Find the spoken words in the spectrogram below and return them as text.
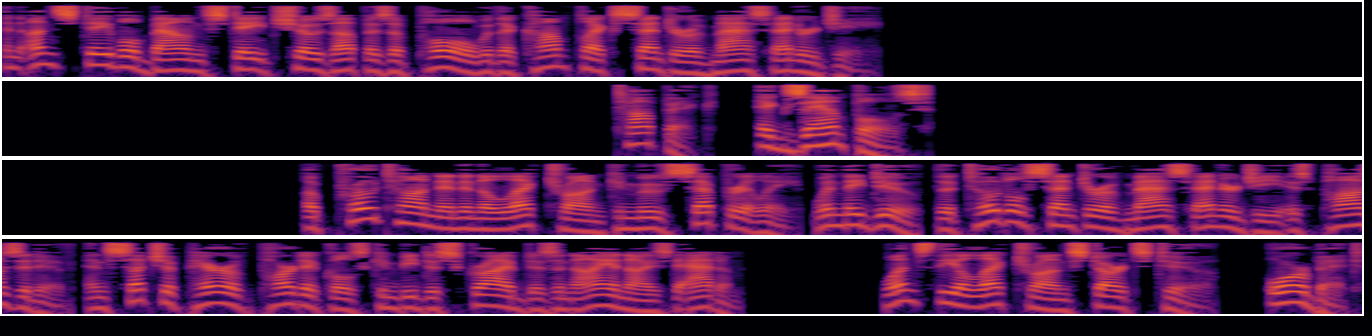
An unstable bound state shows up as a pole with a complex center of mass energy. Topic. Examples A proton and an electron can move separately, when they do, the total center of mass energy is positive, and such a pair of particles can be described as an ionized atom. Once the electron starts to orbit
